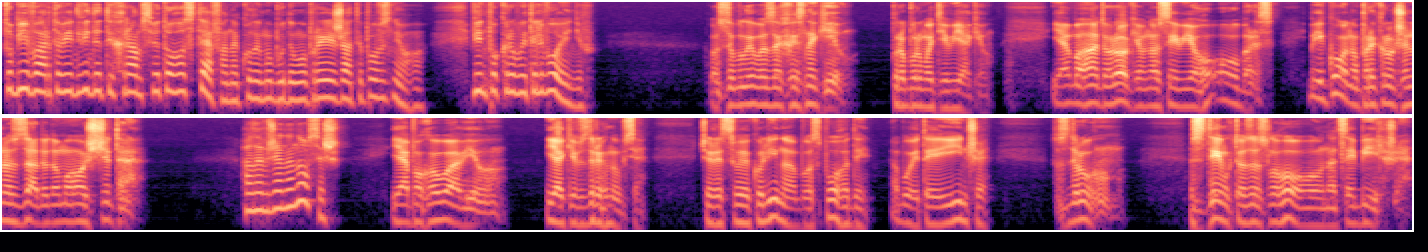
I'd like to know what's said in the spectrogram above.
Тобі варто відвідати храм святого Стефана, коли ми будемо приїжджати повз нього. Він покровитель воїнів. Особливо захисників, пробурмотів Яків. Я багато років носив його образ, ікону прикручено ззаду до мого щита. Але вже не носиш. Я поховав його. Яків здригнувся через своє коліно або спогади, або і те і інше. З другом, з тим, хто заслуговував на це більше.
